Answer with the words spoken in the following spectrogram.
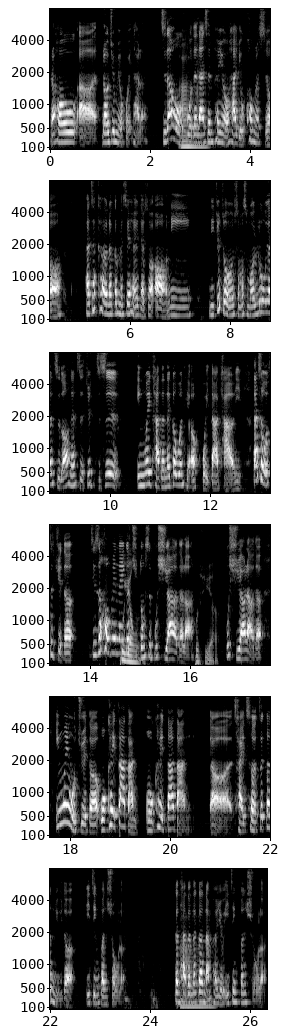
然后呃，然后就没有回他了。直到我、啊我的男生朋友他有空的时候，他在看那个 message 他就讲说，哦，你你就走什么什么路这样子咯，这样子就只是因为他的那个问题而回答他而已。但是我是觉得，其实后面那个举动是不需要的了。不需要，不需要了的，因为我觉得我可以大胆，我可以大胆呃猜测，这个女的已经分手了，跟她的那个男朋友已经分手了。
